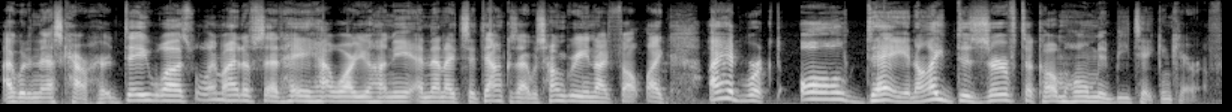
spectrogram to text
I wouldn't ask how her day was. Well, I might have said, "Hey, how are you, honey?" And then I'd sit down because I was hungry and I felt like I had worked all day and I deserved to come home and be taken care of.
